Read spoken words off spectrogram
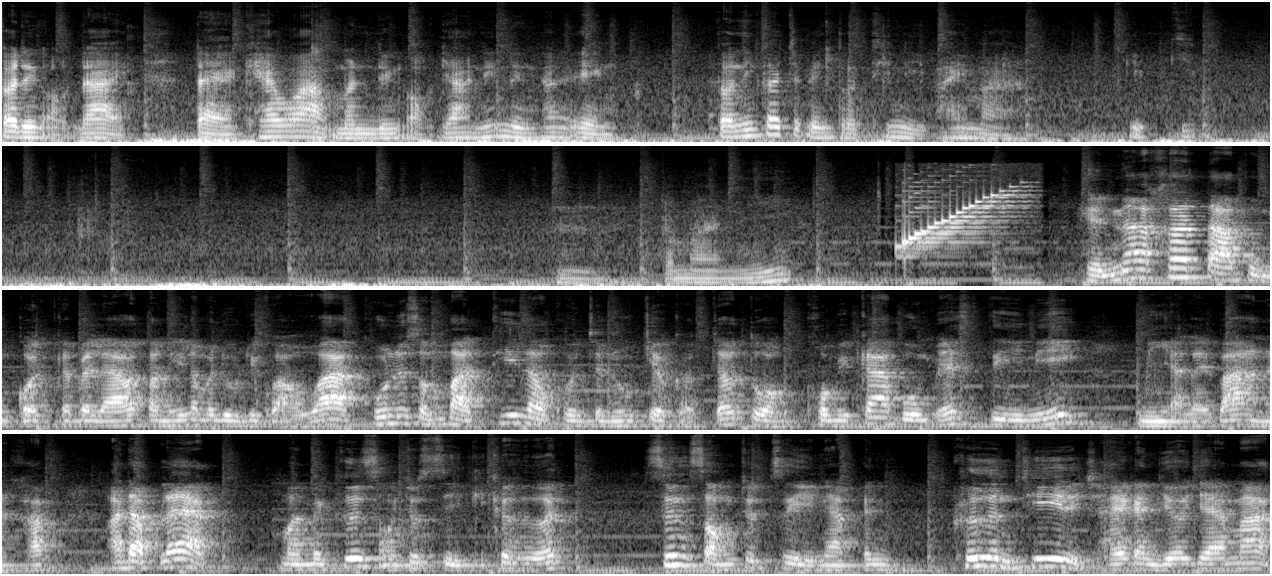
ก็ดึงออกได้ แต่แค่ว่ามันดึงออกยากนิดนึงเท่านั้นเอง ตัวนี้ก็จะเป็นตัวที่หนีบให้มากิ๊บกิ๊บอืมประมาณนี้ เห็นหน้าค่าตาปุ่มกดกันไปแล้ว ตอนนี้เรามาดูดีกว่าว่าคุณสมบัติที่เราควรจะรู้เกี่ยวกับเจ้าตัว Comica Boom SD นี้มีอะไรบ้างนะครับ อันดับแรกมันเป็นคลื่น 2.4 GHz ซึ่ง 2.4 เนี่ยเป็นคลื่นที่ใช้กันเยอะแยะมาก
